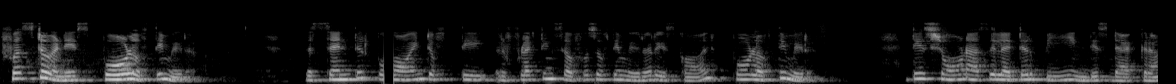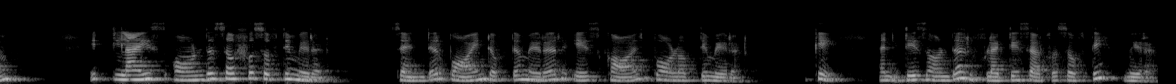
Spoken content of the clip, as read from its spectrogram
First one is pole of the mirror. The center point of the reflecting surface of the mirror is called pole of the mirror. It is shown as the letter P in this diagram. It lies on the surface of the mirror. Center point of the mirror is called pole of the mirror. Okay, and it is on the reflecting surface of the mirror.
